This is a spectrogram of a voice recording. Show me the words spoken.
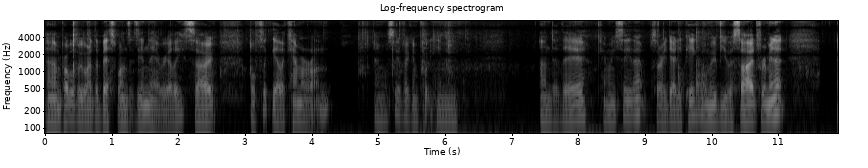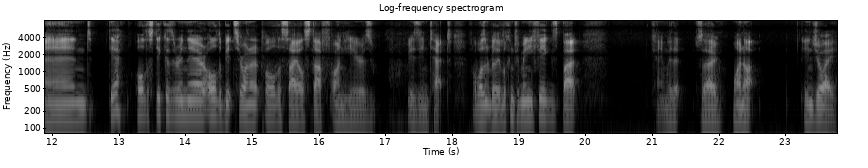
Um, probably one of the best ones that's in there, really. So we'll flick the other camera on and we'll see if I can put him under there. Can we see that? Sorry, Daddy Pig. We'll move you aside for a minute. And yeah, all the stickers are in there, all the bits are on it, all the sale stuff on here is is intact. I wasn't really looking for minifigs, but came with it. So why not? Enjoy.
